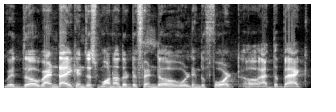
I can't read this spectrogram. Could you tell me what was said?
with uh, Van Dijk and just one other defender holding the fort uh, at the back.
